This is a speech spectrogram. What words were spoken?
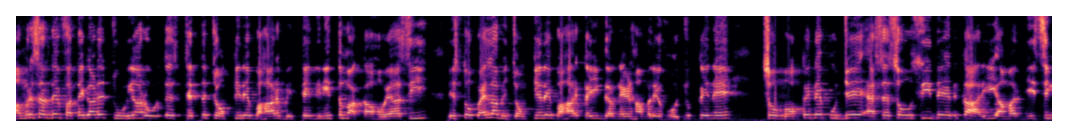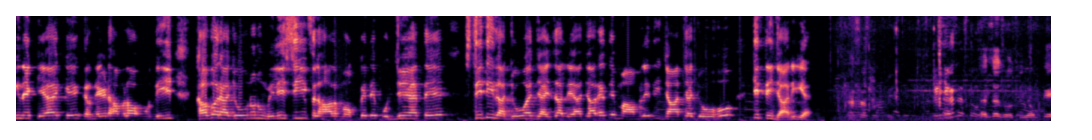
ਅੰਮ੍ਰਿਤਸਰ ਦੇ ਫਤਿਹਗੜ੍ਹ ਚੂੜੀਆਂ ਰੋਡ ਤੇ ਸਥਿਤ ਚੌਂਕੀ ਦੇ ਬਾਹਰ ਬੀਤੇ ਦਿਨੀ ਧਮਾਕਾ ਹੋਇਆ ਸੀ। ਇਸ ਤੋਂ ਪਹਿਲਾਂ ਵੀ ਚੌਂਕੀਆਂ ਦੇ ਬਾਹਰ ਕਈ ਗ੍ਰਨੇਡ ਹਮਲੇ ਹੋ ਚੁੱਕੇ ਨੇ। ਸੋ ਮੌਕੇ ਤੇ ਪੁੱਜੇ ਐਸਐਸਓਸੀ ਦੇ ਅਧਿਕਾਰੀ ਅਮਰਜੀਤ ਸਿੰਘ ਨੇ ਕਿਹਾ ਕਿ ਗ੍ਰਨੇਡ ਹਮਲਾ ਹੋਣ ਦੀ ਖਬਰ ਹੈ ਜੋ ਉਹਨਾਂ ਨੂੰ ਮਿਲੀ ਸੀ। ਫਿਲਹਾਲ ਮੌਕੇ ਤੇ ਪੁੱਜੇ ਹੈ ਤੇ ਸਥਿਤੀ ਦਾ ਜੋ ਹੈ ਜਾਇਜ਼ਾ ਲਿਆ ਜਾ ਰਿਹਾ ਤੇ ਮਾਮਲੇ ਦੀ ਜਾਂਚ ਹੈ ਜੋ ਉਹ ਕੀਤੀ ਜਾ ਰਹੀ ਹੈ। ਐਸਐਸਓਪੀ ਕਿਹੜੀ ਜਗ੍ਹਾ ਐਸਐਸਓਪੀ ਓਕੇ।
